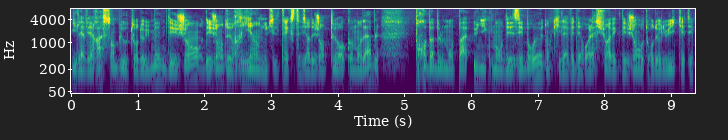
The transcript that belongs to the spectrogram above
Il avait rassemblé autour de lui-même des gens, des gens de rien, nous dit le texte, c'est-à-dire des gens peu recommandables, probablement pas uniquement des Hébreux, donc il avait des relations avec des gens autour de lui qui étaient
